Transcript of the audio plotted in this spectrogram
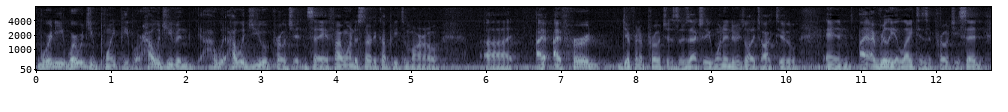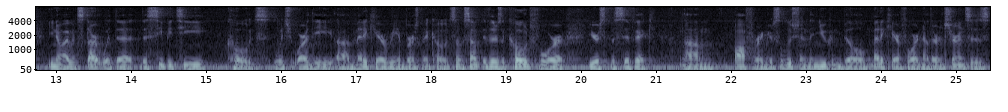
where do you, where would you point people, or how would you even how, how would you approach it and say if I wanted to start a company tomorrow? Uh, I, have heard different approaches. There's actually one individual I talked to, and I, I, really liked his approach. He said, you know, I would start with the, the CPT codes, which are the uh, Medicare reimbursement codes. So some, if there's a code for your specific um, offering, your solution, then you can bill Medicare for it and other insurances.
